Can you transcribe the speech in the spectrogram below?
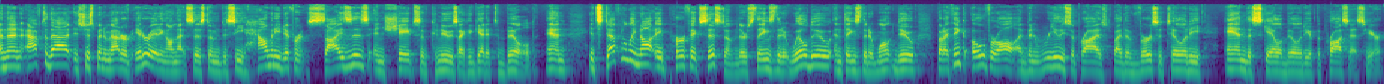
And then after that, it's just been a matter of iterating on that system to see how many different sizes and shapes of canoes I could get it to build. And it's definitely not a perfect system. There's things that it will do and things that it won't do. But I think overall, I've been really surprised by the versatility and the scalability of the process here.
